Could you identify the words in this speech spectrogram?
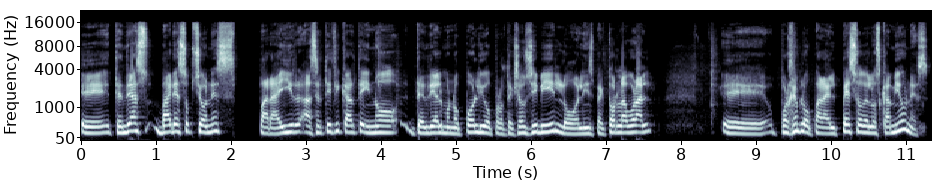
eh, tendrías varias opciones para ir a certificarte y no tendría el monopolio protección civil o el inspector laboral, eh, por ejemplo, para el peso de los camiones.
